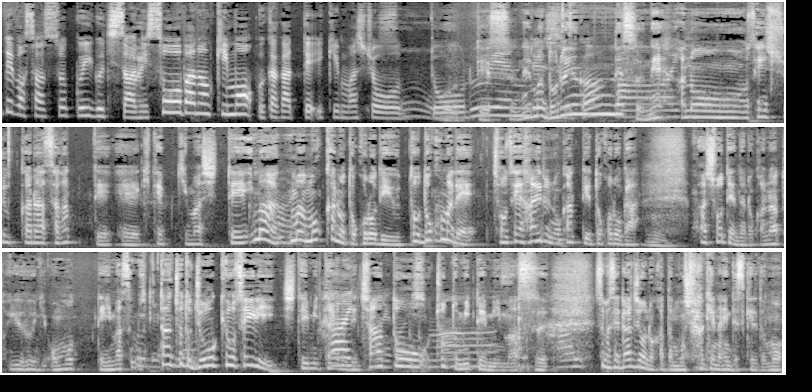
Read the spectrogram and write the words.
れでは早速井口さんに相場の肝伺っていきましょう。ドル円ですね。まあドル円ですね。あの先週から下がってき、えー、てきまして、今、はい、まあ目下のところで言うとどこまで調整入るのかっていうところが、うん、まあ焦点なのかなというふうに思っています。すね、一旦ちょっと状況整理してみたいので、はい、チャートをちょっと見てみます。はい、すみませんラジオの方申し訳ないんですけれども、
